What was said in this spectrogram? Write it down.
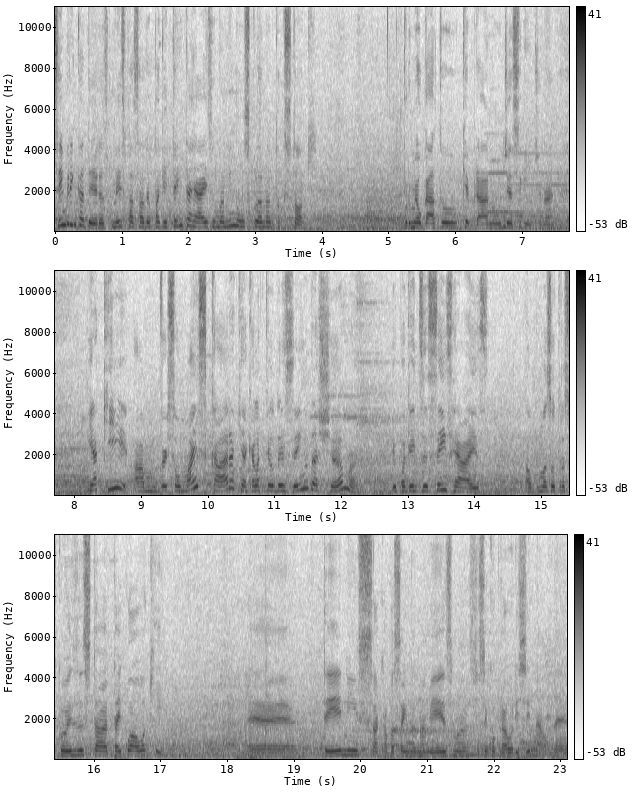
Sem brincadeiras, mês passado eu paguei 30 reais em uma minúscula na Tokstok. Pro meu gato quebrar no dia seguinte, né? E aqui, a versão mais cara, que é aquela que tem o desenho da chama, eu paguei 16 reais. Algumas outras coisas tá, tá igual aqui. É, tênis acaba saindo na mesma se você comprar original, né?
